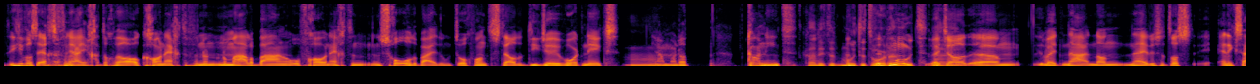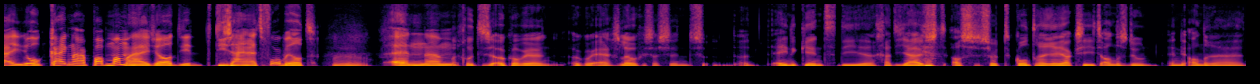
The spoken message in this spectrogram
die was echt van... ja, je gaat toch wel ook gewoon echt even een normale baan... of gewoon echt een, een school erbij doen, toch? Want stel dat DJ wordt niks. Mm, Ja, maar dat kan niet. kan niet, het moet het worden. Het moet, weet Ja, je wel. ehm, weet, nou, en dan, nee, dus het was... En ik zei, joh, kijk naar pap mama, weet je wel. Die, die zijn het voorbeeld. Ja. En ehm, Maar goed, het is ook alweer, ook weer ergens logisch als je een, het ene kind die eh, gaat juist als een soort contra-reactie iets anders doen. En die andere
